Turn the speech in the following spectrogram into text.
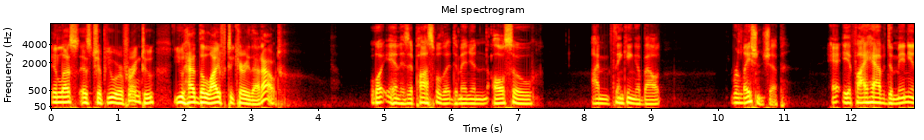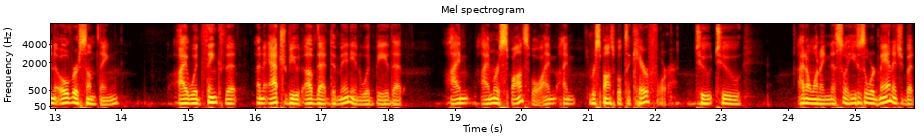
unless, as Chip you were referring to, you had the life to carry that out. Well, and is it possible that dominion also? I'm thinking about relationship. If I have dominion over something, I would think that an attribute of that dominion would be that I'm I'm responsible. I'm I'm responsible to care for, to to I don't want to necessarily use the word manage, but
